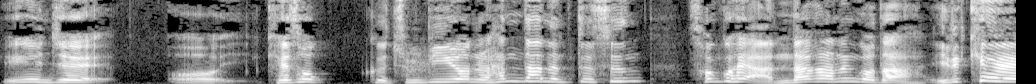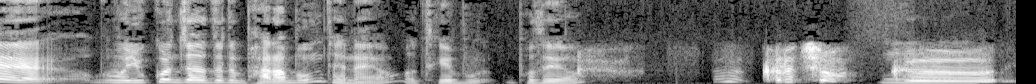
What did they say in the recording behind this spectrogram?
이게 이제 어 계속 그 준비위원을 한다는 뜻은 선거에 안 나가는 거다 이렇게 뭐 유권자들은 바라보면 되나요? 어떻게 보, 세요 그렇죠. 음. 그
